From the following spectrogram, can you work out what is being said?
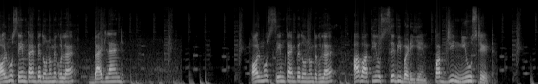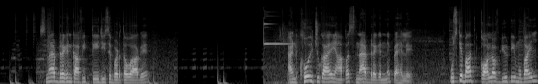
almost same time पे दोनों में खुला है। बैडलैंड ऑलमोस्ट सेम टाइम पे दोनों पे खुला है। अब आती है उससे भी बड़ी game PUBG new state Snapdragon काफ़ी तेज़ी से बढ़ता हुआ आ गए एंड खोल चुका है यहाँ पर स्नैपड्रैगन ने पहले। उसके बाद call of duty mobile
